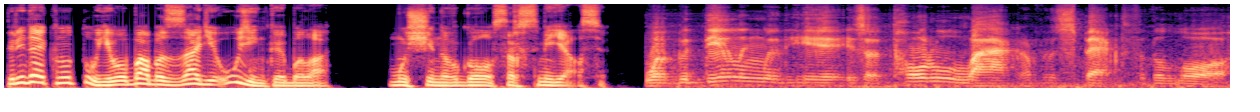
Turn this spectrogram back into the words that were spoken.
«Передай кнуту, его баба сзади узенькая была». Мужчина в голос рассмеялся. What we're dealing with here is a total lack of respect for the law.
